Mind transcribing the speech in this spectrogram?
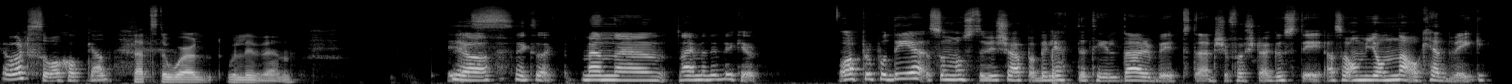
Jag var så chockad. That's the world we live in. Yes. Ja, exakt. Men eh, nej, men det blir kul. Och apropå det så måste vi köpa biljetter till derbyt den 21 augusti. Alltså om Jonna och Hedvig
